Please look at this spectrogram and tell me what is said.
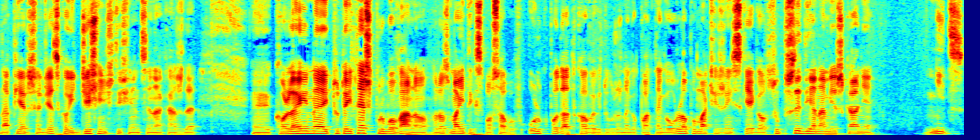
na pierwsze dziecko i 10 tysięcy na każde e, kolejne. I tutaj też próbowano rozmaitych sposobów. Ulg podatkowych, dłużonego płatnego urlopu macierzyńskiego, subsydia na mieszkanie. Nic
